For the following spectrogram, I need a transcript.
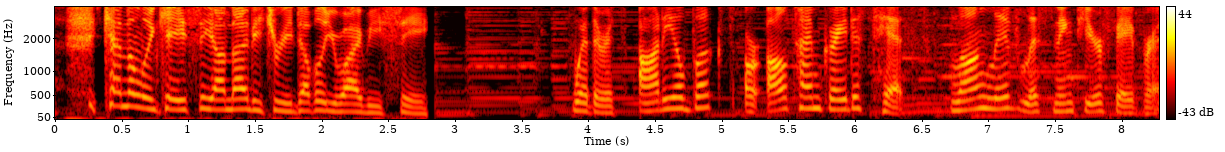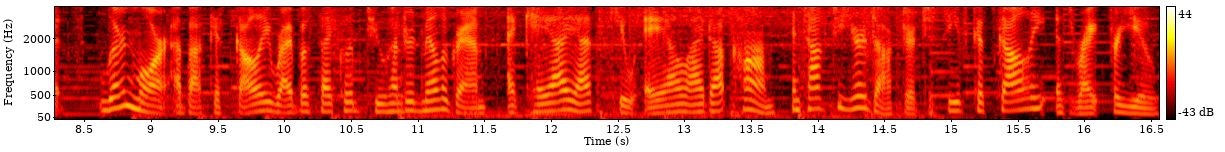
Kendall and Casey on 93 WIBC. Whether it's audiobooks or all-time greatest hits, long live listening to your favorites. Learn more about Kisqali Ribociclib 200 milligrams at kisqali.com and talk to your doctor to see if Kisqali is right for you.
